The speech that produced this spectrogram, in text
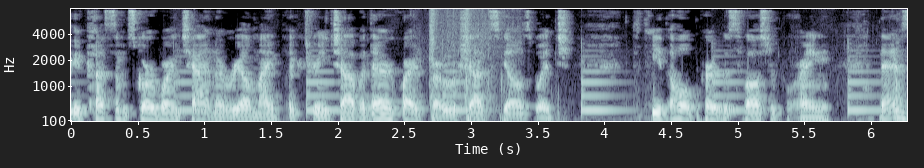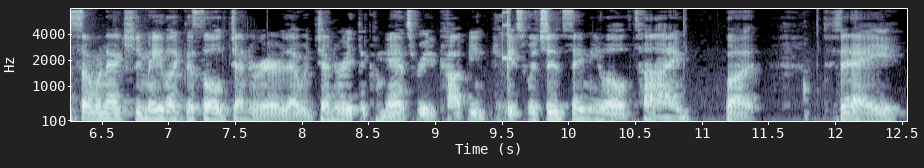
your custom scoreboard and chat in a real Mineplex screenshot, but that required Photoshop skills, which defeat the whole purpose of false reporting. Then someone actually made like this little generator that would generate the commands for you to copy and paste, which did save me a little time. But today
